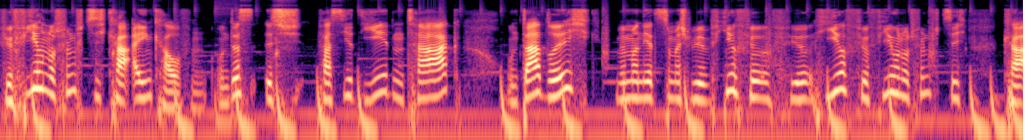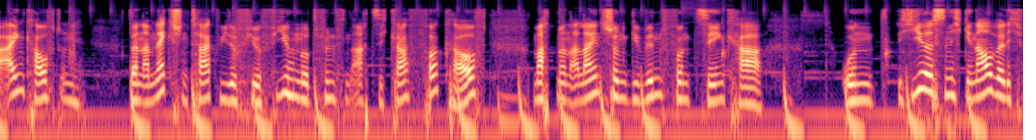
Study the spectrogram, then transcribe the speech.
für 450k einkaufen. Und das ist, passiert jeden Tag. Und dadurch, wenn man jetzt zum Beispiel hier für, für, hier für 450k einkauft und dann am nächsten Tag wieder für 485k verkauft, macht man allein schon Gewinn von 10k. Und hier ist nicht genau, weil ich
